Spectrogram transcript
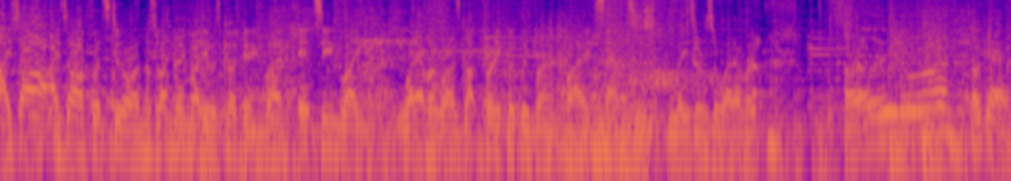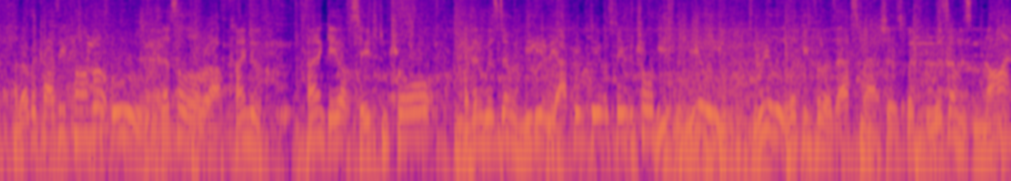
I saw I saw a footstool and was wondering what he was cooking, but it seemed like whatever it was got pretty quickly burnt by Samus's lasers or whatever. Okay, another Kazi combo. Ooh, that's a little rough. Kind of, kind of gave up stage control, and then Wisdom immediately after gave up stage control. He's really, really looking for those F smashes, but Wisdom is not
